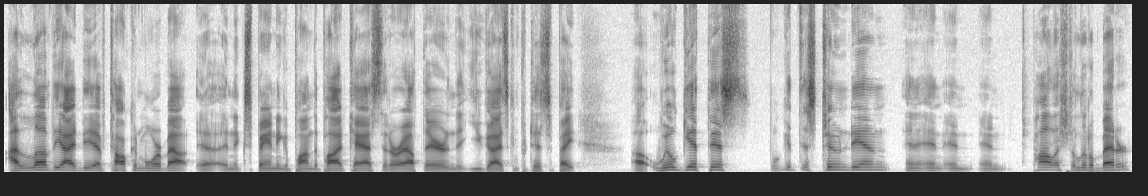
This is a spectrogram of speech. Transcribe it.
I love the idea of talking more about uh, and expanding upon the podcasts that are out there and that you guys can participate. Uh, we'll get this, we'll get this tuned in and, and, and, and polished a little better.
